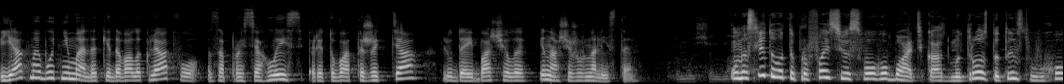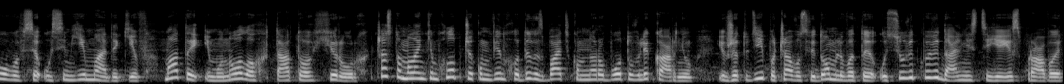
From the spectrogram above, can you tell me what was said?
Як майбутні медики давали клятву, заприсяглись рятувати життя, людей бачили і наші журналісти. Унаслідувати професію свого батька Дмитро з дитинства виховувався у сім'ї медиків. Мати імунолог, тато хірург. Часто маленьким хлопчиком він ходив з батьком на роботу в лікарню і вже тоді почав усвідомлювати усю відповідальність цієї справи.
